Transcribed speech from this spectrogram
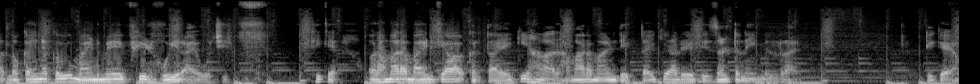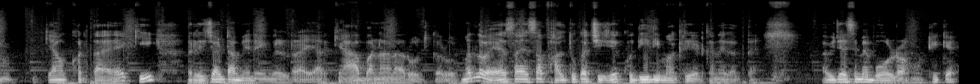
मतलब कहीं ना कहीं वो माइंड में फ़ीड हो ही रहा है वो चीज़। ठीक है? और हमारा माइंड क्या करता है कि हाँ हमारा माइंड देखता है कि अरे रिज़ल्ट नहीं मिल रहा है। ठीक है? हम क्या करता है कि रिज़ल्ट हमें नहीं मिल रहा है, यार क्या बनाना रोज का रोज। मतलब ऐसा ऐसा फालतू का चीज़ें खुद ही दिमाग क्रिएट करने लगता है। अभी जैसे मैं बोल रहा हूँ, ठीक है?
